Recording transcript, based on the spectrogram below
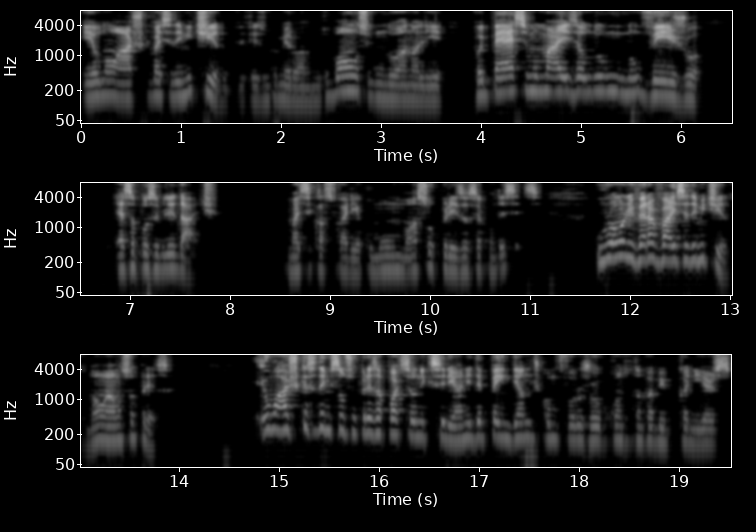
eu não acho que vai ser demitido. Ele fez um primeiro ano muito bom, o segundo ano ali foi péssimo, mas eu não, não vejo essa possibilidade. Mas se classificaria como uma surpresa se acontecesse. O Ron Rivera vai ser demitido, não é uma surpresa. Eu acho que essa demissão surpresa pode ser o Nick Sirianni, dependendo de como for o jogo contra o Tampa Bay Buccaneers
